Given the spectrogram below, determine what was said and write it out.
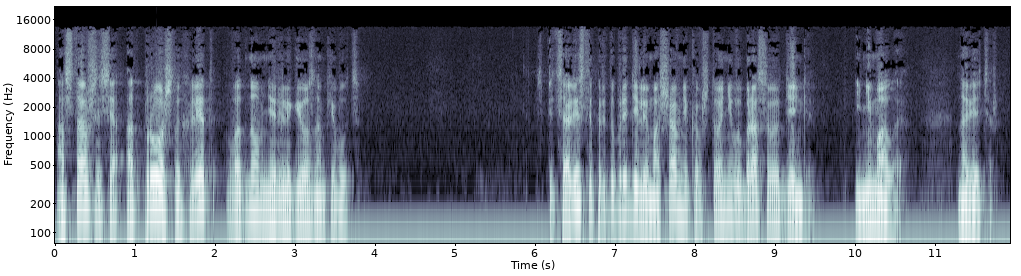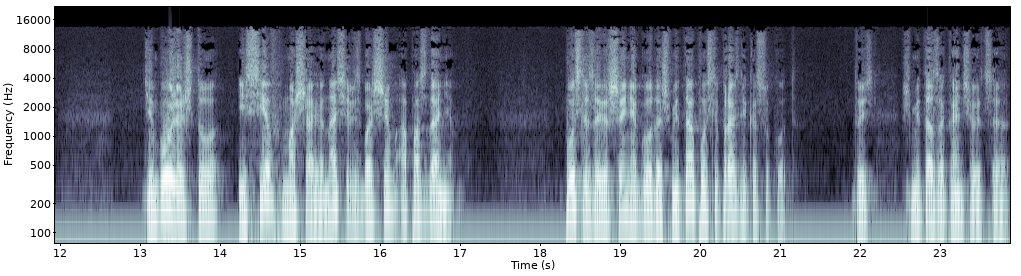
оставшийся от прошлых лет в одном нерелигиозном кибуце. Специалисты предупредили мошавников, что они выбрасывают деньги, и немалое, на ветер. Тем более, что и сев в Машаве начали с большим опозданием. После завершения года Шмита, после праздника Суккот. То есть, Шмита заканчивается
